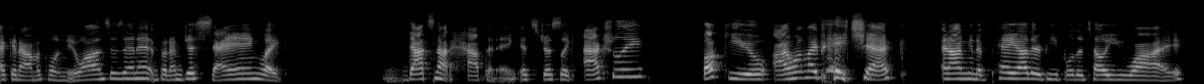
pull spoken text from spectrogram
economical nuances in it, but I'm just saying, like, that's not happening. It's just like, actually, fuck you. I want my paycheck and I'm going to pay other people to tell you why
